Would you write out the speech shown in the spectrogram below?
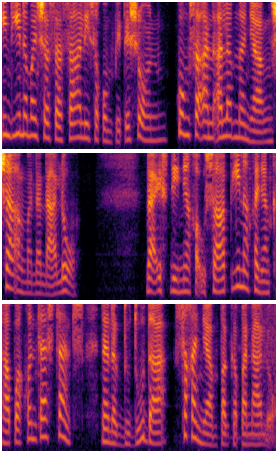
hindi naman siya sasali sa kompetisyon kung saan alam na niyang siya ang mananalo. Nais din niya kausapin ang kanyang kapwa contestants na nagdududa sa kanyang pagkapanalo.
